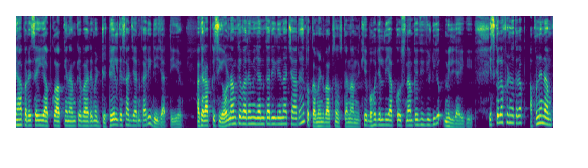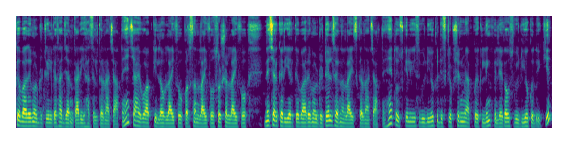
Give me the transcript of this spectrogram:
यहाँ पर ऐसे ही आपको आपके नाम के बारे में डिटेल के साथ जानकारी दी जाती है। अगर आप किसी और नाम के बारे में जानकारी लेना चाह रहे हैं तो कमेंट बॉक्स में उसका नाम लिखिए। बहुत जल्दी आपको उस नाम पर भी वीडियो मिल जाएगी। इसके अलावा फ्रेंड अगर आप अपने नाम के बारे में डिटेल के साथ जानकारी हासिल करना चाहते हैं, चाहे वो आपकी लव लाइफ हो पर्सनल लाइफ हो सोशल लाइफ हो नेचर करियर के बारे में डिटेल से एनालाइज करना चाहते हैं तो उसके लिए इस वीडियो के डिस्क्रिप्शन में आपको एक लिंक मिलेगा। उस वीडियो को देखिए।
